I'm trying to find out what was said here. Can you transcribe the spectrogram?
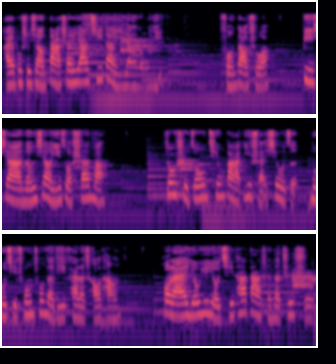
还不是像大山压鸡蛋一样容易？冯道说：“陛下能像一座山吗？”周世宗听罢，一甩袖子，怒气冲冲地离开了朝堂。后来，由于有其他大臣的支持，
